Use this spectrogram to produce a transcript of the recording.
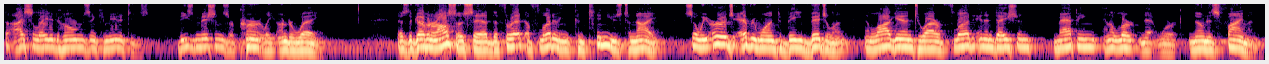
to isolated homes and communities. These missions are currently underway. As the governor also said, the threat of flooding continues tonight, so we urge everyone to be vigilant and log in to our flood inundation mapping and alert network known as FIMAN.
